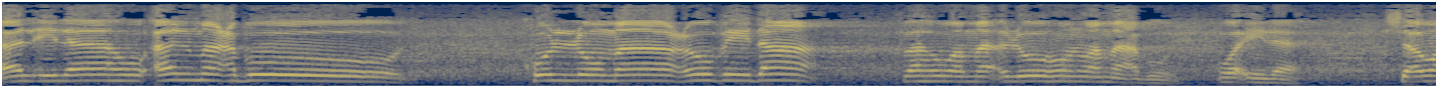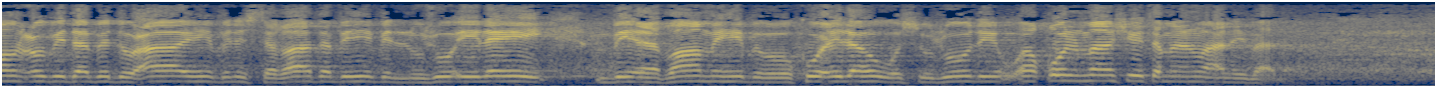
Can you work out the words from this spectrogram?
الإله المعبود. كل ما عبد فهو مألوه ومعبود. وإله. سواء عبد بدعائه بالاستغاثة به باللجوء إليه بعظامه بالركوع له والسجود. وقل ما شئت من أنواع العبادة.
